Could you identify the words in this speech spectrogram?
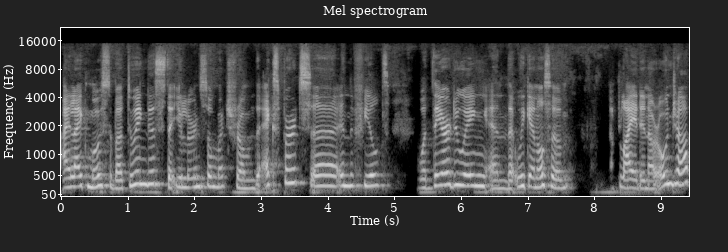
I like most about doing this, that you learn so much from the experts uh, in the field what they are doing and that we can also apply it in our own job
